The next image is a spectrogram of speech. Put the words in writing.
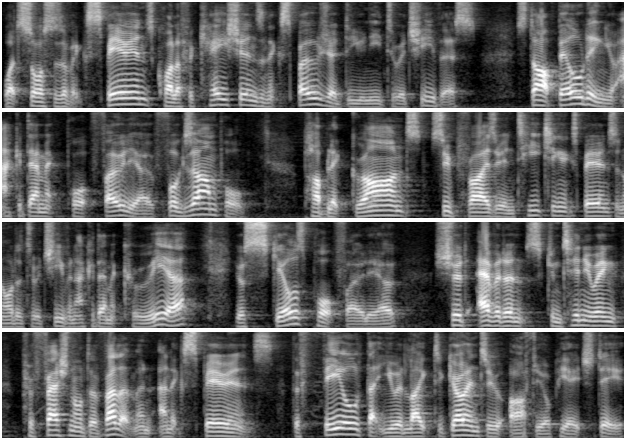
What sources of experience, qualifications, and exposure do you need to achieve this? Start building your academic portfolio. For example, public grants, supervisory and teaching experience in order to achieve an academic career, your skills portfolio, should evidence continuing professional development and experience the field that you would like to go into after your PhD.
